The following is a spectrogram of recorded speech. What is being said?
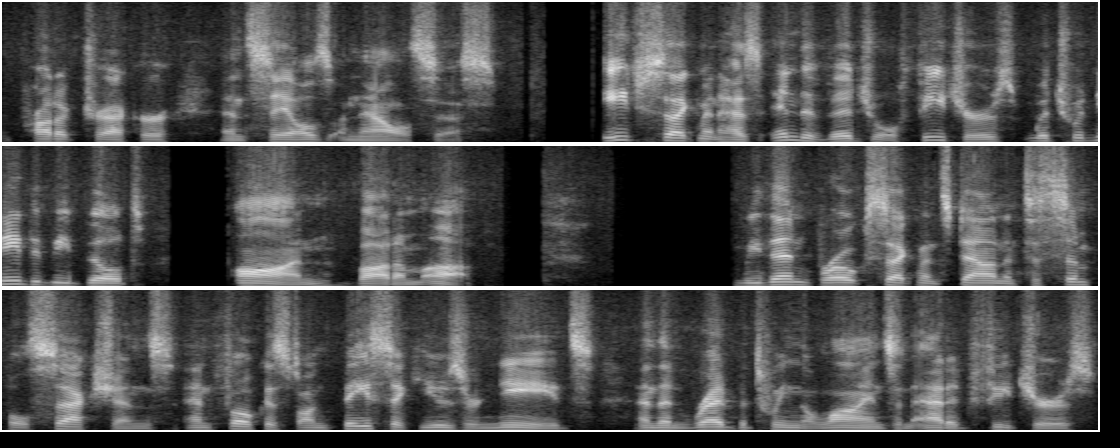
the product tracker, and sales analysis. Each segment has individual features which would need to be built on bottom up. We then broke segments down into simple sections and focused on basic user needs and then read between the lines and added features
